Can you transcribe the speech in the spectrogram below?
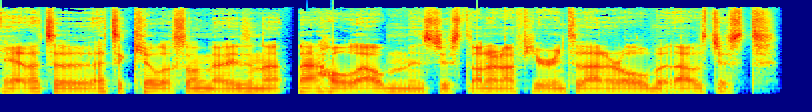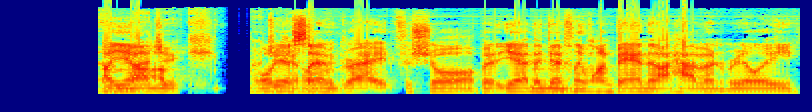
yeah, that's a that's a killer song. That isn't that that whole album is just. I don't know if you're into that at all, but that was just. Oh, yeah, magic. magic Audioslave are great for sure, but yeah, they're Mm. definitely one band that I haven't really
